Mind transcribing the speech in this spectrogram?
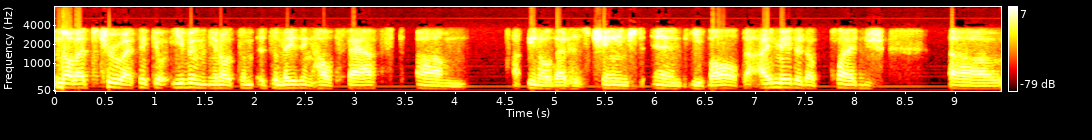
No, that's true. I think even you know it's it's amazing how fast um, you know that has changed and evolved. I made it a pledge uh,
